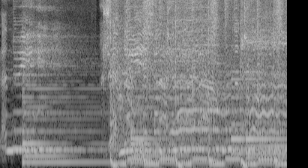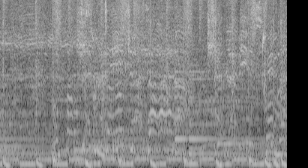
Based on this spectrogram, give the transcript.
La nuit, la nuit les fantômes de toi. Soudain du froid J'aime la vie, toi moi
